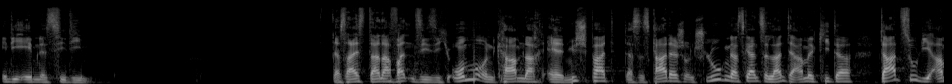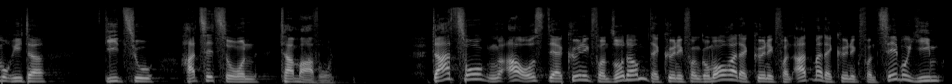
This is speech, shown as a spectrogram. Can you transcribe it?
in die Ebene Sidim. Das heißt, danach wandten sie sich um und kamen nach El Mishpat, das ist Kadesh, und schlugen das ganze Land der Amalkiter, dazu die Amoriter, die zu Hatzezon Tamar wohnten. Da zogen aus der König von Sodom, der König von Gomorra, der König von Adma, der König von Zeboim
